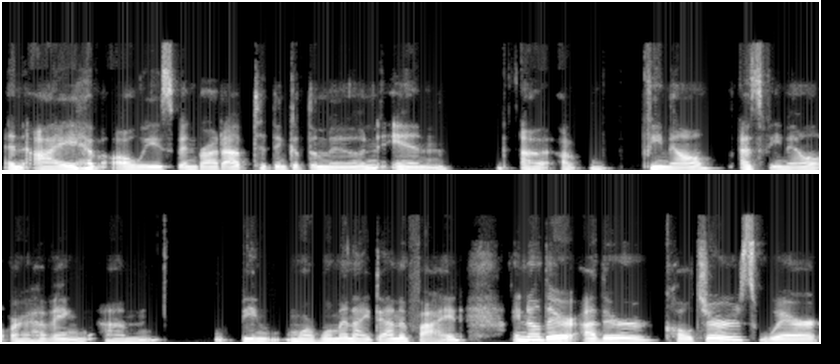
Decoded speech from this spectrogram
and I have always been brought up to think of the moon in a, a female as female or having um, being more woman identified. I know there are other cultures where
